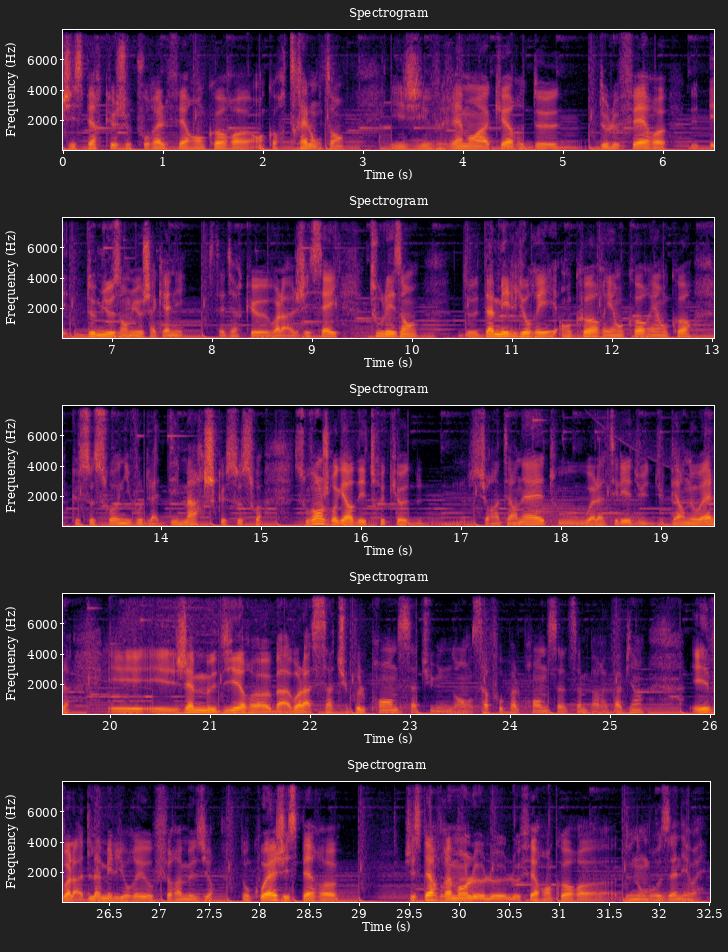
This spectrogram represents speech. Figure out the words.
J'espère que je pourrai le faire encore, euh, encore très longtemps. Et j'ai vraiment à cœur de, de, le faire euh, de mieux en mieux chaque année. C'est-à-dire que voilà, j'essaye tous les ans d'améliorer encore et encore et encore, que ce soit au niveau de la démarche, que ce soit... Souvent je regarde des trucs euh, sur internet ou à la télé du, Père Noël et, j'aime me dire bah voilà ça tu peux le prendre ça tu non ça faut pas le prendre ça, ça me paraît pas bien. Et voilà de l'améliorer au fur et à mesure. Donc ouais j'espère J'espère vraiment le, le, faire encore euh, de nombreuses années, ouais.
